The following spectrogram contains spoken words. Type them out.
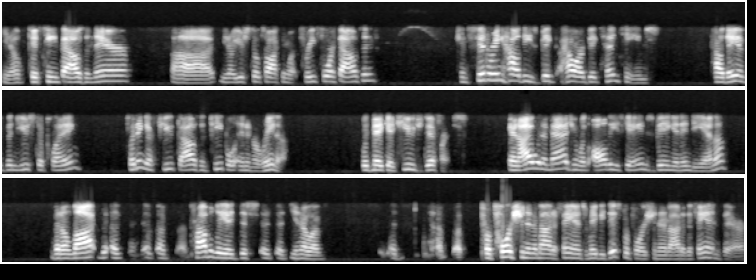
you know, 15,000 there. Uh, you know, you're still talking what three, four thousand. Considering how these big, how our Big Ten teams, how they have been used to playing, putting a few thousand people in an arena would make a huge difference. And I would imagine with all these games being in Indiana, that a lot, uh, uh, uh, probably a, a you know, a, a, a proportionate amount of fans, or maybe disproportionate amount of the fans there,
